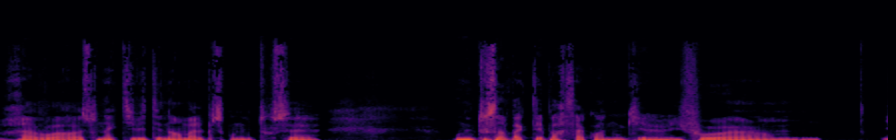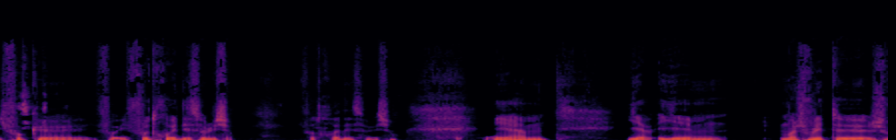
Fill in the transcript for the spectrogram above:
réavoir son activité normale parce qu'on est tous euh, on est tous impactés par ça quoi. Donc il faut il faut que il faut il faut trouver des solutions. Il faut trouver des solutions. Et il y a, y a, moi je voulais te je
